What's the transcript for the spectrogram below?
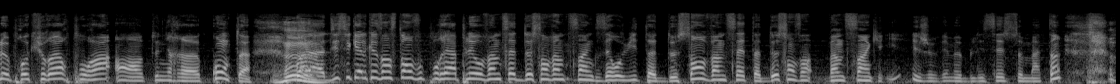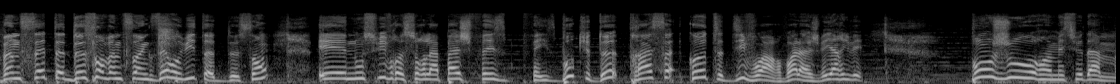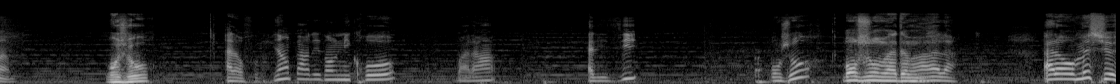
le procureur pourra en tenir euh, compte. Voilà, d'ici quelques instants, vous pourrez appeler au 27 225 08 200, 27 225. Hi, je vais me blesser ce matin. 27 225 08 200 et nous suivre sur la page Face- Facebook de Trace Côte d'Ivoire. Voilà, je vais y arriver. Bonjour, messieurs, dames. Bonjour. Alors, faut bien parler dans le micro. Voilà. Allez-y. Bonjour. Bonjour madame. Voilà. Alors, monsieur,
